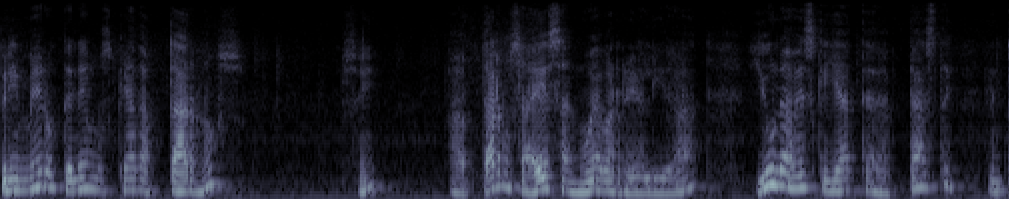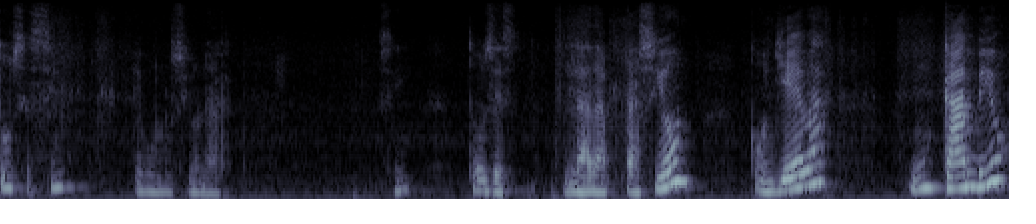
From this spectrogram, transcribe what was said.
primero tenemos que adaptarnos, ¿sí? Adaptarnos a esa nueva realidad y una vez que ya te adaptaste, entonces sí, evolucionar. ¿sí? Entonces, la adaptación conlleva un cambio,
